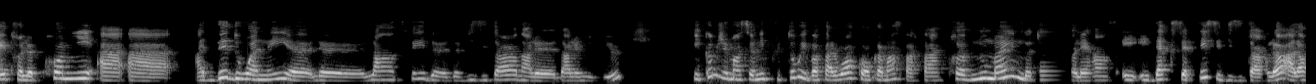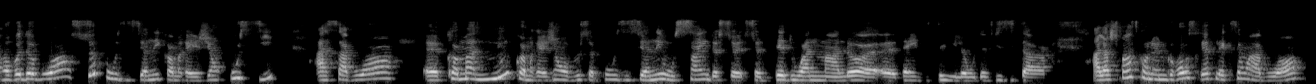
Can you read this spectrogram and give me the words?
être le premier à, dédouaner euh, l'entrée de, visiteurs dans le, dans le milieu. Et comme j'ai mentionné plus tôt, il va falloir qu'on commence par faire preuve nous-mêmes de tolérance et, d'accepter ces visiteurs-là. Alors, on va devoir se positionner comme région aussi, à savoir euh, comment nous, comme région, on veut se positionner au sein de ce, dédouanement-là euh, d'invités ou de visiteurs. Alors, je pense qu'on a une grosse réflexion à avoir.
